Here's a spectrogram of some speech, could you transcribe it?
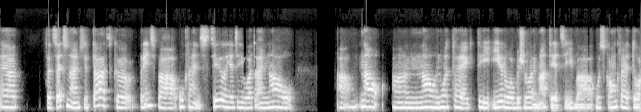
tad secinājums ir tāds, ka principā Ukraiņas civiliedzīvotājiem nav, nav nav noteikti ierobežojumi attiecībā uz konkrēto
